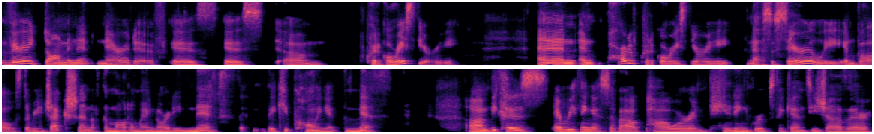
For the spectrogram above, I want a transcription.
very dominant narrative is is um, critical race theory, and and part of critical race theory necessarily involves the rejection of the model minority myth. They keep calling it the myth. Um, because everything is about power and pitting groups against each other.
